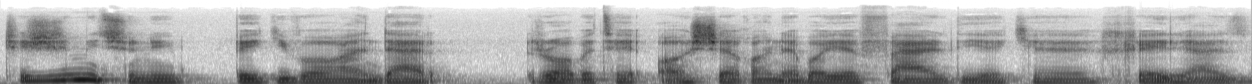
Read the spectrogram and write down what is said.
چجوری می‌تونی بگی واقعا در رابطه عاشقانه با یه فردیه که خیلی از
